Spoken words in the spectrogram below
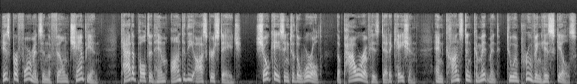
His performance in the film Champion catapulted him onto the Oscar stage, showcasing to the world the power of his dedication and constant commitment to improving his skills.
